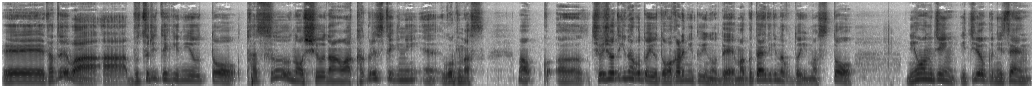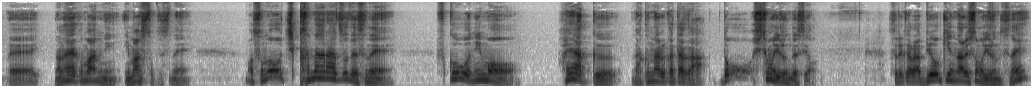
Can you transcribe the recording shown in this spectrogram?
えー、例えば物理的に言うと多数の集団は確率的に動きます。まあ、抽象的なことを言うと分かりにくいので、まあ、具体的なことを言いますと日本人1億2700万人いますとですね、まあ、そのうち必ずですね不幸にも早く亡くなる方がどうしてもいるんですよ。それから病気になる人もいるんですね。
